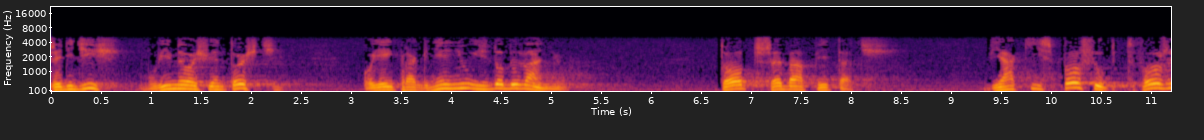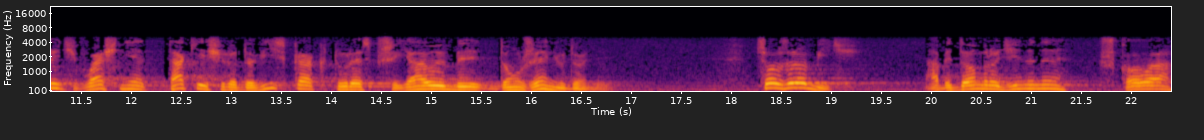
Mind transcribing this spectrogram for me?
Jeżeli dziś mówimy o świętości, o jej pragnieniu i zdobywaniu, to trzeba pytać, w jaki sposób tworzyć właśnie takie środowiska, które sprzyjałyby dążeniu do niej. Co zrobić, aby dom rodzinny, szkoła,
